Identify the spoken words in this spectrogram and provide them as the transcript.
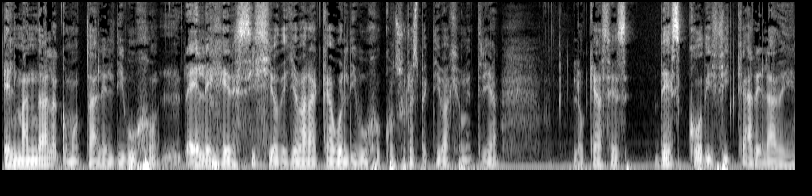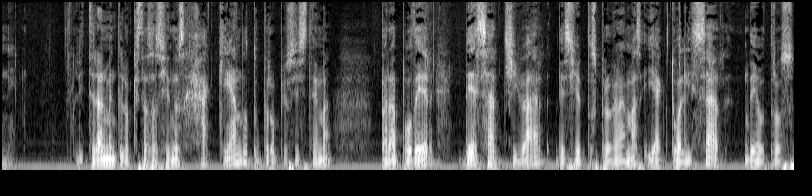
el mandala como tal, el dibujo, el ejercicio de llevar a cabo el dibujo con su respectiva geometría, lo que hace es descodificar el ADN. Literalmente lo que estás haciendo es hackeando tu propio sistema para poder desarchivar de ciertos programas y actualizar de otros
